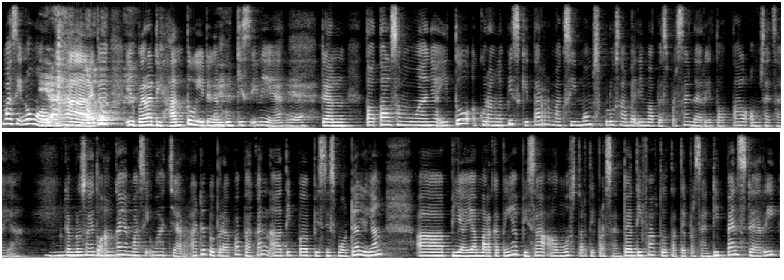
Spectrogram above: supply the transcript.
masih nongol. Iya. Nah, itu ibarat dihantui dengan cookies ini ya. Iya. Dan total semuanya itu kurang lebih sekitar maksimum 10 sampai 15% dari total omset saya. Dan menurut saya itu angka yang masih wajar. Ada beberapa bahkan uh, tipe bisnis model yang uh, biaya marketingnya bisa almost 30%, 25 to 30%. Depends dari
